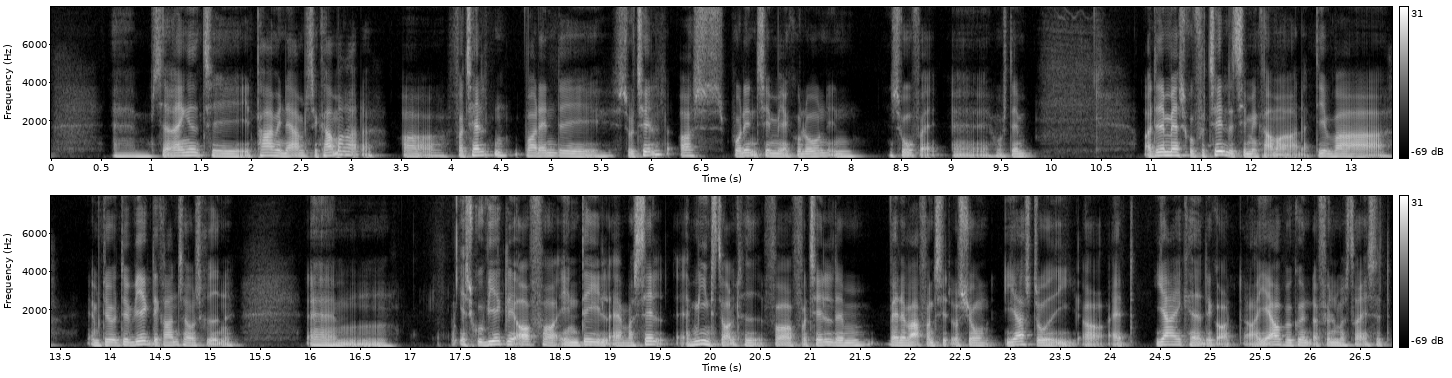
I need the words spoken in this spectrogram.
Øhm, så jeg ringede til et par af mine nærmeste kammerater, og fortalte dem, hvordan det stod til, og spurgte ind til, om jeg kunne låne en, en sofa øh, hos dem. Og det der med at skulle fortælle det til mine kammerater, det var, jamen det var, det var virkelig grænseoverskridende. Øhm, jeg skulle virkelig ofre en del af mig selv, af min stolthed, for at fortælle dem, hvad det var for en situation, jeg stod i, og at jeg ikke havde det godt, og jeg var begyndt at føle mig stresset.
